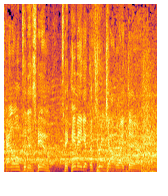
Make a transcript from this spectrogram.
talented as him. Take he may get the three count right there.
